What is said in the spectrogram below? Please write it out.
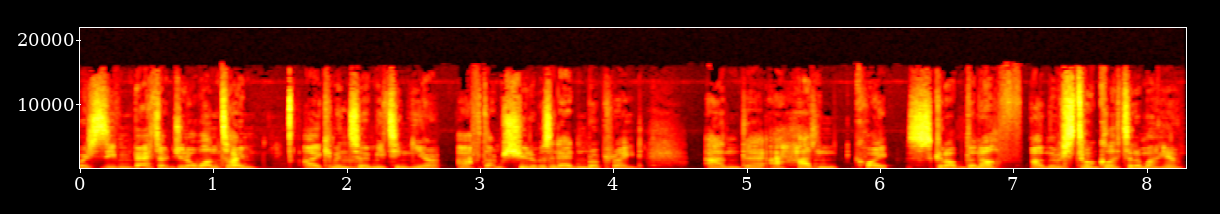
which is even better. Do you know one time I came into a meeting here after, I'm sure it was an Edinburgh Pride, and uh, I hadn't quite scrubbed enough, and there was still glitter in my hair.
